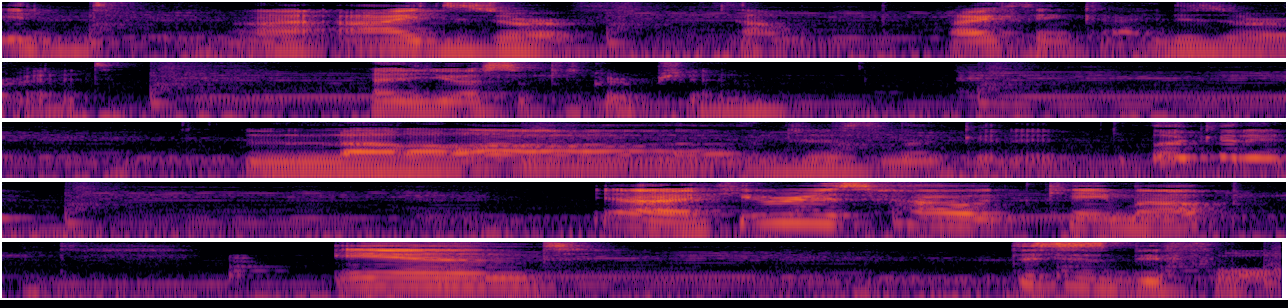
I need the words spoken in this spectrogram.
it, I, I deserve thumb. I think I deserve it. And your subscription. La la la. Just look at it. Look at it. Yeah here is how it came up. And this is before.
